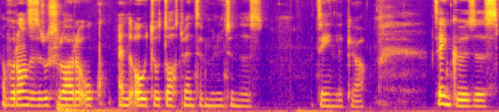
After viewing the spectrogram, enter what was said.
En voor ons is Roeselare ook in de auto toch 20 minuten, dus uiteindelijk ja. Het zijn keuzes.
